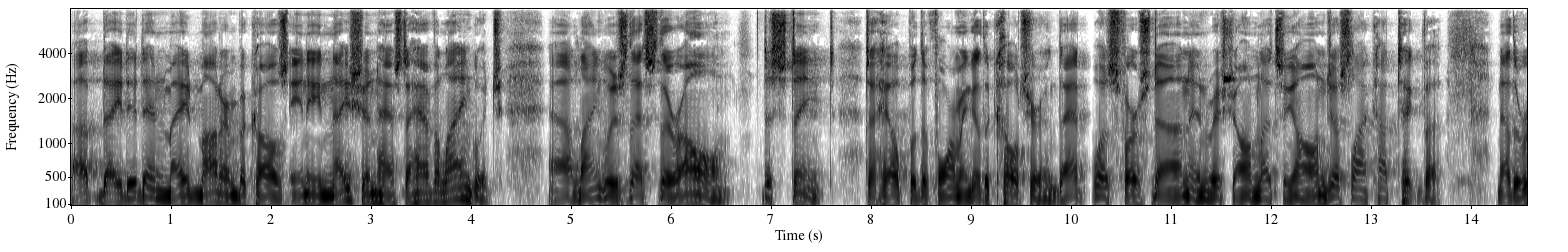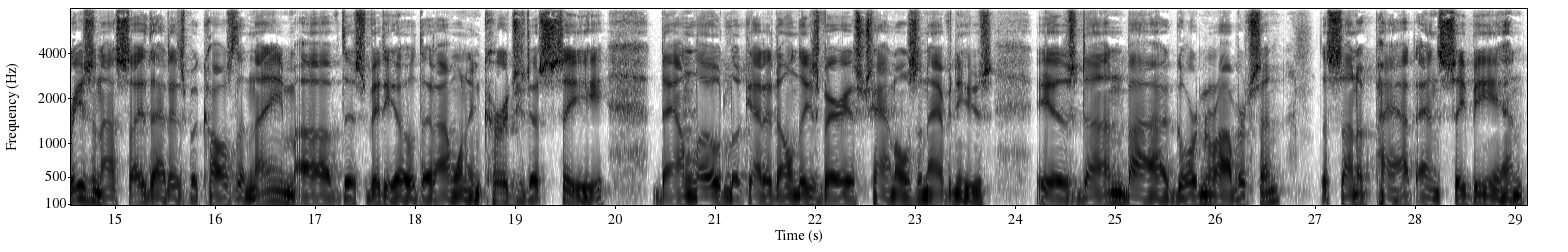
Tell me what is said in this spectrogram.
updated and made modern because any nation has to have a language, a language that's their own, distinct, to help with the forming of the culture. And that was first done in Rishon LeZion, just like Hatikva. Now, the reason I say that is because the name of this video that I want to encourage you to see, download, look at it on these various channels and avenues, is done by Gordon Robertson the son of Pat and CBN.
